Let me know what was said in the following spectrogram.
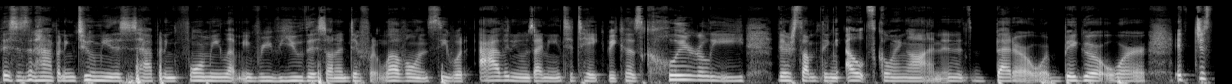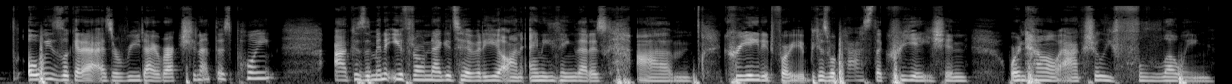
this isn't happening to me. This is happening for me. Let me review this on a different level and see what avenues I need to take because clearly there's something else going on and it's better or bigger or it just always look at it as a redirection at this point because uh, the minute you throw negativity on anything that is um, created for you, because we're past the creation, we're now actually flowing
